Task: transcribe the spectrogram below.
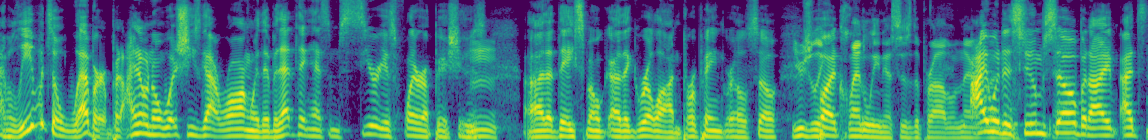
I believe it's a Weber, but I don't know what she's got wrong with it. But that thing has some serious flare up issues Mm. uh, that they smoke, uh, they grill on propane grills. So Usually, but cleanliness is the problem there. I would assume so, but I it's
